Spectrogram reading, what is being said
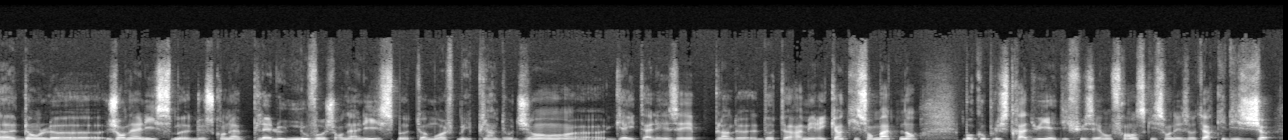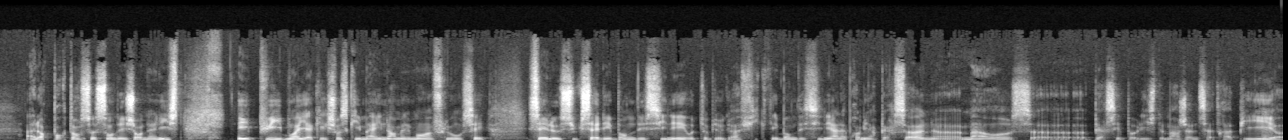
euh, dans le journalisme de ce qu'on appelait le nouveau journalisme, Tom Wolfe, mais plein d'autres gens, euh, Gay Talese, plein d'auteurs américains qui sont maintenant beaucoup plus traduits et diffusés en France, qui sont des auteurs qui disent je alors pourtant ce sont des journalistes. Et puis, moi, il y a quelque chose qui m'a énormément influencé, c'est le succès des bandes dessinées autobiographiques, des bandes dessinées à la première personne, euh, Maos, euh, Persepolis de Marjane Satrapi, mm. euh,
